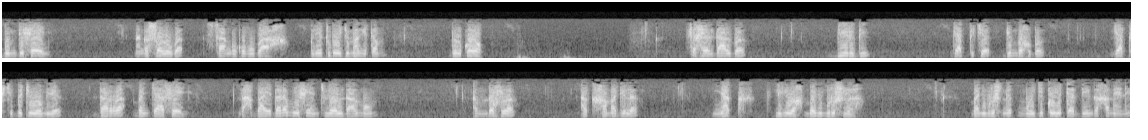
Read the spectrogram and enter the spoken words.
bum di na nga solu ba sàng ko bu baax. Bu dee tubéy ju mag itam bul ko daal ba biir bi jàpp ca jumbax ba jàpp ca bëtiwoom ya dara bañ caa feeñ. Ndax bàyyi dara muy feeñ ci loolu daal moom ak ndof la ak xamadi la ñàkk li ñuy wax mbañum rus la. Mbañum rus nag mooy jikko yu tedd yi nga xamee ne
